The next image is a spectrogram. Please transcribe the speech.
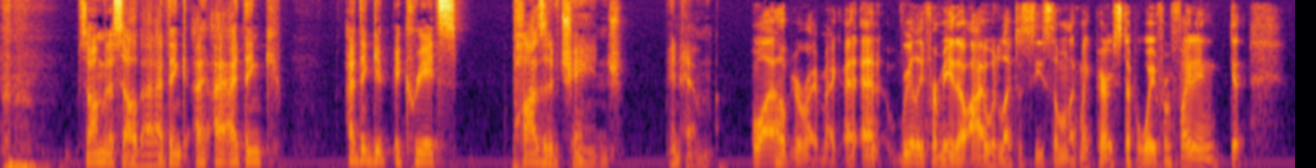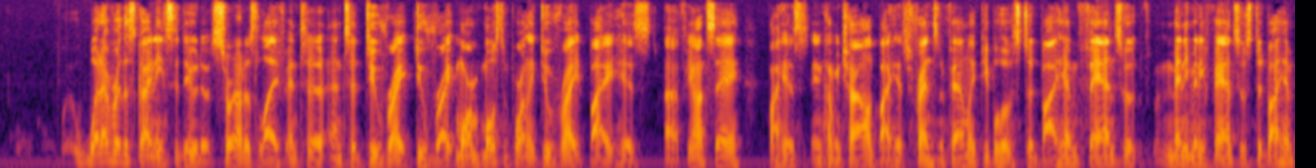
So I'm gonna sell that. I think I, I think I think it, it creates positive change in him. Well, I hope you're right, Mike. And, and, really, for me though, I would like to see someone like Mike Perry step away from fighting, get whatever this guy needs to do to sort out his life and to and to do right, do right. More, most importantly, do right by his uh, fiance, by his incoming child, by his friends and family, people who have stood by him, fans who many many fans who have stood by him.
